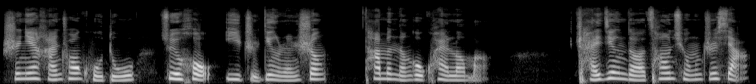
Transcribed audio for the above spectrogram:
十年寒窗苦读，最后一纸定人生，他们能够快乐吗？柴静的《苍穹之下》，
